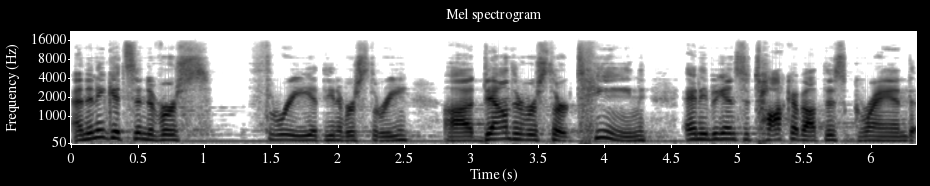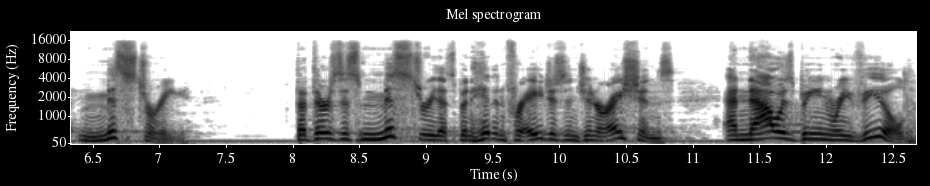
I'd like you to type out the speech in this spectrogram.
And then he gets into verse 3, at the end of verse 3, uh, down to verse 13, and he begins to talk about this grand mystery. That there's this mystery that's been hidden for ages and generations, and now is being revealed.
